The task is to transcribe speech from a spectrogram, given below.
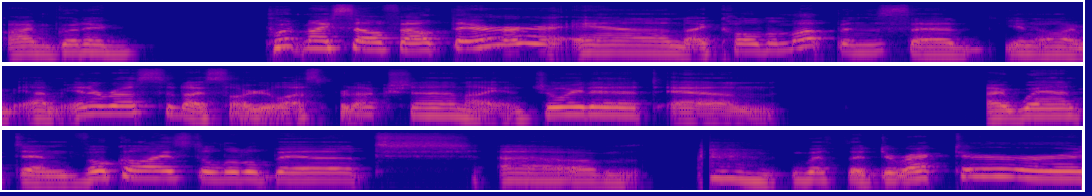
i'm gonna put myself out there and I called them up and said, you know, I'm I'm interested. I saw your last production. I enjoyed it and I went and vocalized a little bit um, with the director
